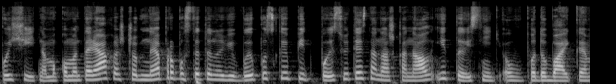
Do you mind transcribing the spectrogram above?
Пишіть нам у коментарях, щоб не пропустити нові випуски. Підписуйтесь на наш канал і тисніть вподобайки.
